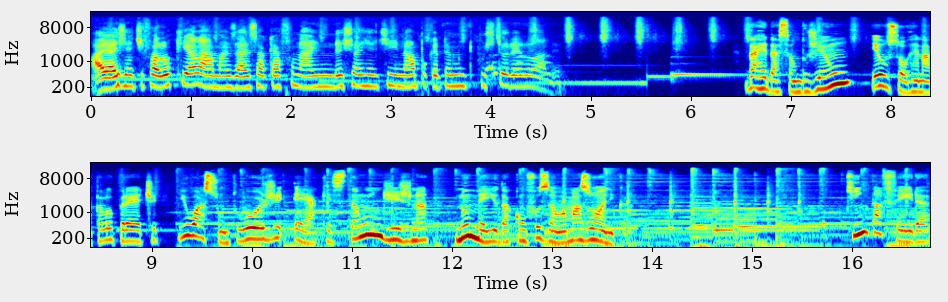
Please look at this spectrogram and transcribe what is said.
Aí a gente falou que ia lá, mas aí só que a FUNAI não deixou a gente ir não, porque tem muito costureiro lá dentro. Da redação do G1, eu sou Renata Loprete e o assunto hoje é a questão indígena no meio da confusão amazônica. Quinta-feira,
